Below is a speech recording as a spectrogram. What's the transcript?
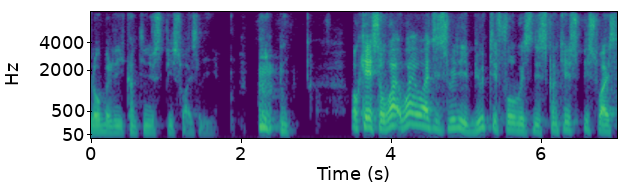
globally continuous piecewise linear. okay, so why, why what is really beautiful with this continuous piecewise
